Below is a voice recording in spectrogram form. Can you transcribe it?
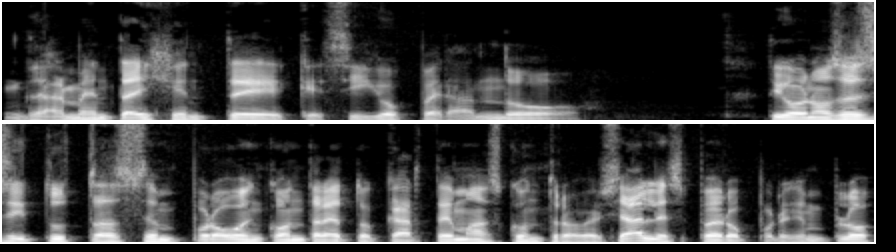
realmente hay gente que sigue operando... Digo, no sé si tú estás en pro o en contra de tocar temas controversiales, pero por ejemplo,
